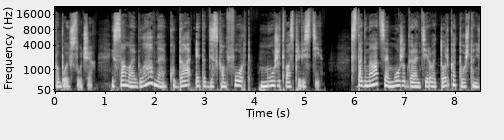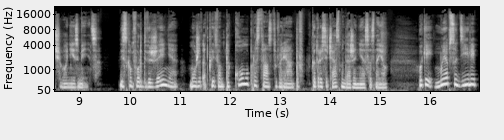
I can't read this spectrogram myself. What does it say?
в обоих случаях и самое главное, куда этот дискомфорт может вас привести. Стагнация может гарантировать только то, что ничего не изменится. Дискомфорт движения может открыть вам такому пространству вариантов, которые сейчас мы даже не осознаем. Окей, мы обсудили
